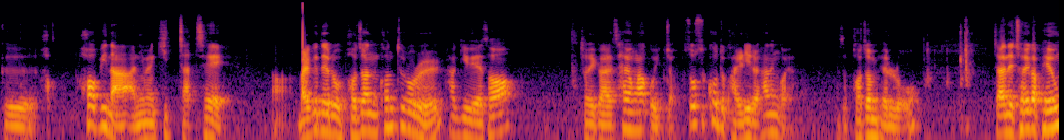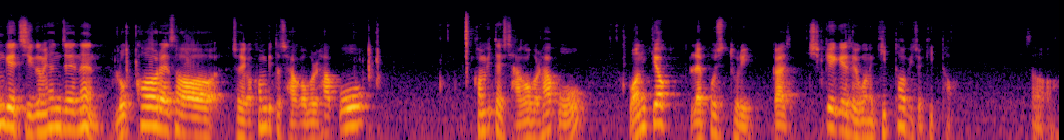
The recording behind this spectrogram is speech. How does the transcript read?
그 허- 헙이나 아니면 git 자체 어, 말 그대로 버전 컨트롤을 하기 위해서 저희가 사용하고 있죠. 소스 코드 관리를 하는 거예요 그래서 버전별로. 자 근데 저희가 배운 게 지금 현재는 로컬에서 저희가 컴퓨터 작업을 하고 컴퓨터에서 작업을 하고 원격 레포지토리 그러니까 쉽게 얘기해서 이거는 GitHub이죠 GitHub 그래서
